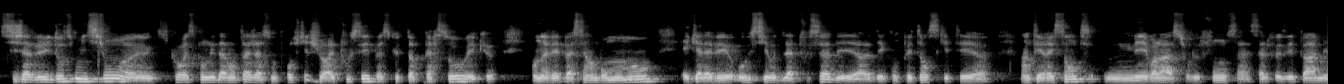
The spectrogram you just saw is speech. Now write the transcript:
si j'avais eu d'autres missions qui correspondaient davantage à son profil, je l'aurais poussé parce que top perso et que on avait passé un bon moment et qu'elle avait aussi au-delà de tout ça des, des compétences qui étaient intéressantes. Mais voilà, sur le fond, ça, ça le faisait pas. Mais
